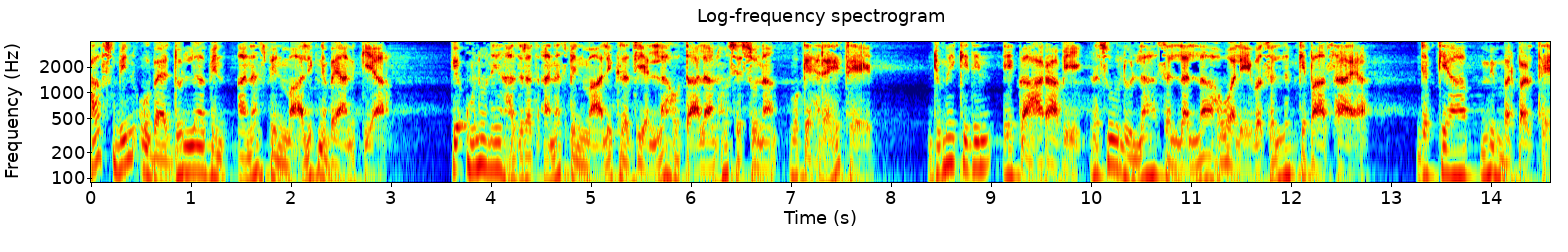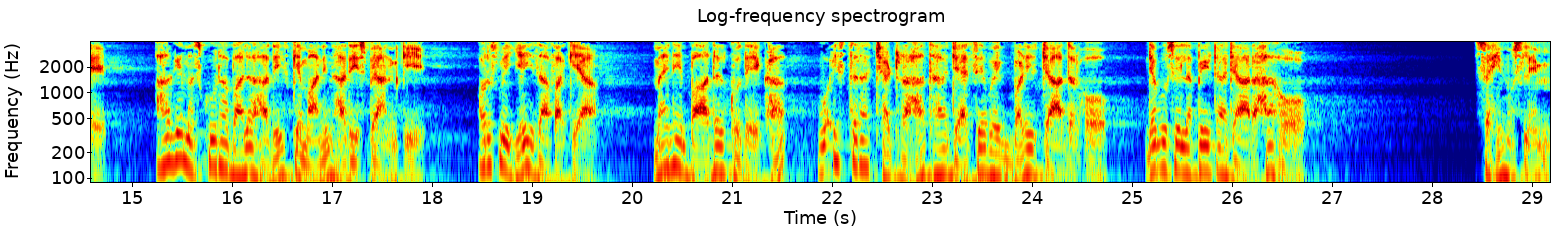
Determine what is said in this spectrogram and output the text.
حفظ بن عبید اللہ بن انس بن مالک نے بیان کیا کہ انہوں نے حضرت انس بن مالک رضی اللہ تعالیٰ عنہ سے سنا، وہ کہہ رہے تھے جمعے کے دن ایک عرابی رسول اللہ صلی اللہ علیہ وسلم کے پاس آیا، جبکہ آپ ممبر پر تھے۔ آگے مذکورہ بالا حدیث کے مانند حدیث بیان کی اور اس میں یہ اضافہ کیا، میں نے بادل کو دیکھا، وہ اس طرح چھٹ رہا تھا جیسے وہ ایک بڑی چادر ہو، جب اسے لپیٹا جا رہا ہو۔ صحیح مسلم۔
